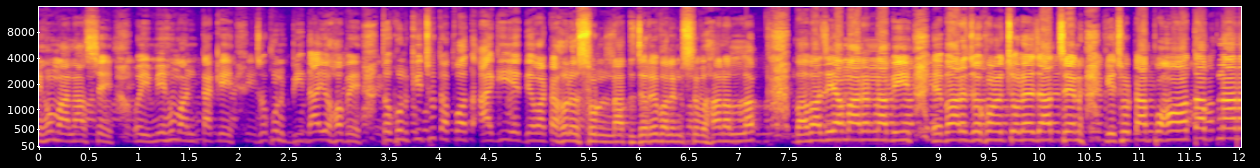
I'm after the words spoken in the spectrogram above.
মেহমান আসে, ওই মেহমানটাকে যখন বিদায় হবে, তখন কিছুটা পথ আগিয়ে দেওয়াটা হলো সুন্নাত। জোরে বলেন, সুবহানাল্লাহ। বাবাজি, আমার নাবি এবার যখন চলে যাচ্ছেন, কিছুটা পথ আপনার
